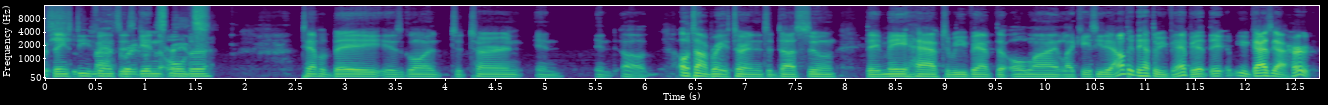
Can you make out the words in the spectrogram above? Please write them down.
Saints defense is getting older. Tampa Bay is going to turn in in uh oh Tom Brady is turning into dust soon. They may have to revamp the O line like KC did. I don't think they have to revamp it. They, you guys got hurt,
